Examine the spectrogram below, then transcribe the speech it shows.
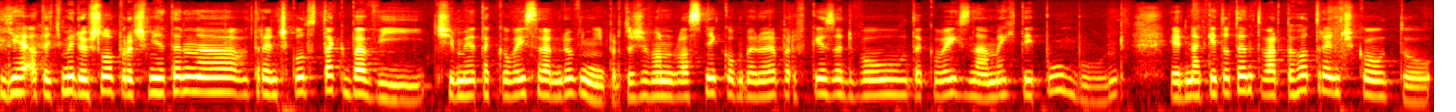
Je a teď mi došlo, proč mě ten eh, trenchcoat tak baví, čím je takovej srandovní, protože on vlastně kombinuje prvky ze dvou takových známých typů bund. Jednak je to ten tvar toho trenchcoatu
